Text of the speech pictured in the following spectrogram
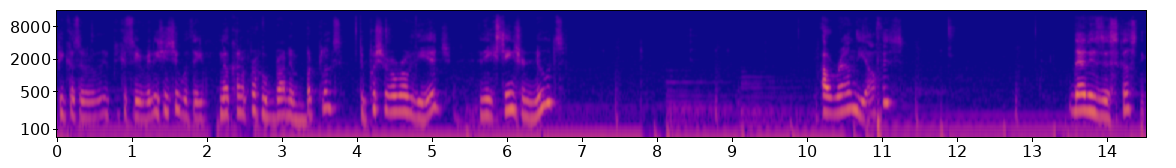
because of because of a relationship with a male counterpart who brought in butt plugs to push her over the edge and they exchanged her nudes around the office? That is disgusting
